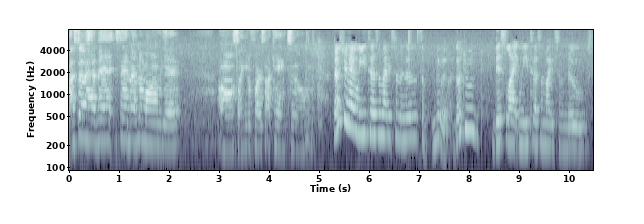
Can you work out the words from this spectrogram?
I still haven't said nothing to mom yet. Um, so you the first I came to. Don't you hate when you tell somebody some news? Some, don't you dislike when you tell somebody some news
